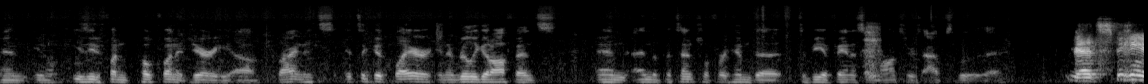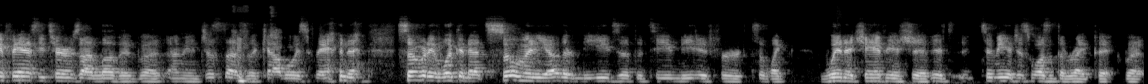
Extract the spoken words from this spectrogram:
and you know, easy to fun poke fun at Jerry. Uh, Brian, it's it's a good player in a really good offense, and and the potential for him to to be a fantasy monster is absolutely there. Yeah, speaking of fantasy terms, I love it, but I mean, just as a Cowboys fan and somebody looking at so many other needs that the team needed for to like win a championship, it, to me it just wasn't the right pick. But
